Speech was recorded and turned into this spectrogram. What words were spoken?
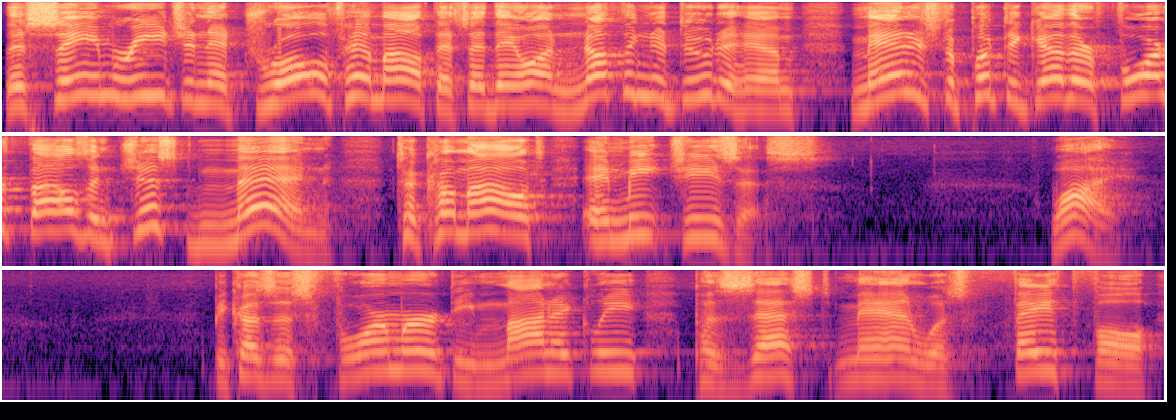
The same region that drove him out, that said they want nothing to do to him, managed to put together 4,000 just men to come out and meet Jesus. Why? Because this former demonically possessed man was faithful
